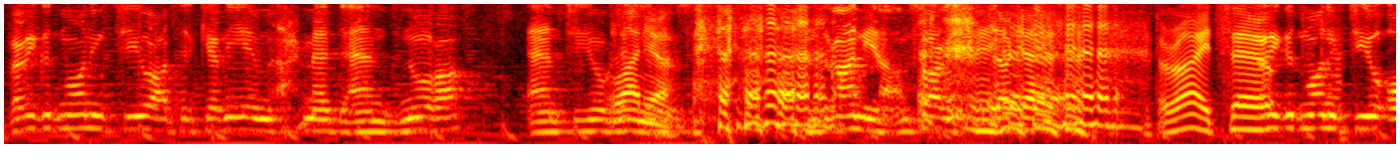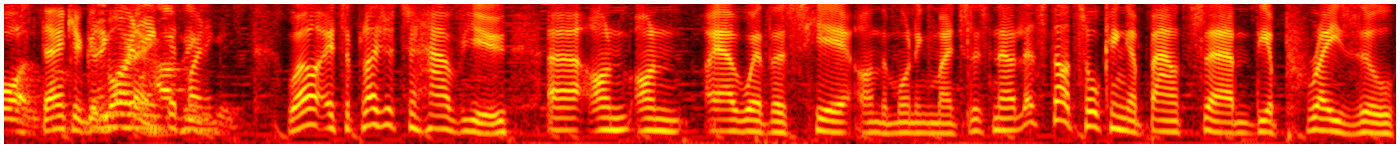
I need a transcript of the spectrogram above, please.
Very good morning to you, Abdul Karim, Ahmed, and Noura and to your Rania. listeners. Rania, I'm sorry. It's okay. right, so... Very good morning to you all. Thank you. Good Thank morning. Good morning. Me. Well, it's a pleasure to have you uh, on on uh, with us here on the Morning Majlis. Now, let's start talking about um, the appraisal.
